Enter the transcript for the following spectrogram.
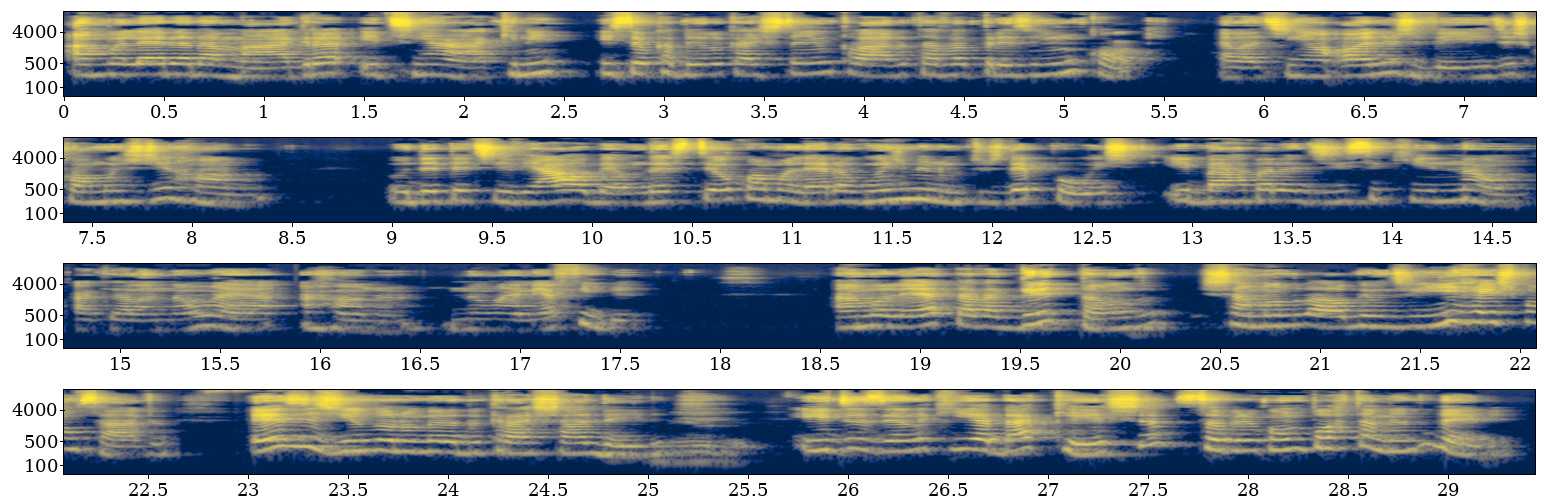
A mulher era magra e tinha acne, e seu cabelo castanho claro estava preso em um coque. Ela tinha olhos verdes como os de Hannah. O detetive Albel desceu com a mulher alguns minutos depois e Bárbara disse que não, aquela não é a Hannah, não é minha filha. A mulher estava gritando, chamando Albion de irresponsável, exigindo o número do crachá dele e dizendo que ia dar queixa sobre o comportamento dele.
